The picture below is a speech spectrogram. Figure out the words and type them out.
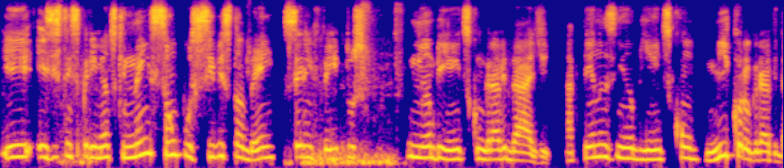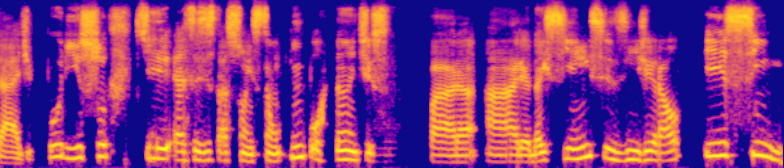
E existem experimentos que nem são possíveis também serem feitos em ambientes com gravidade, apenas em ambientes com microgravidade. Por isso que essas estações são importantes para a área das ciências em geral. E sim,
